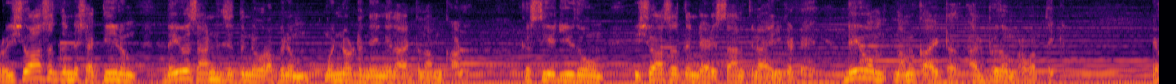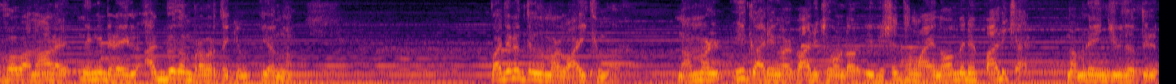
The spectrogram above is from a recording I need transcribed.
അവർ വിശ്വാസത്തിന്റെ ശക്തിയിലും ദൈവ സാന്നിധ്യത്തിന്റെ ഉറപ്പിലും മുന്നോട്ട് നീങ്ങിയതായിട്ട് നാം കാണും. ക്രിസ്തീയ ജീവിതവും വിശ്വാസത്തിന്റെ അടിസ്ഥാനത്തിലായിരിക്കട്ടെ. ദൈവം നമുക്കായിട്ട് അത്ഭുതം പ്രവർത്തിക്കും. യഹോവ നാളെ നിങ്ങളുടെ ഇടയിൽ അത്ഭുതം പ്രവർത്തിക്കും എന്ന് വചനത്തിൽ നമ്മൾ വായിക്കുമ്പോൾ നമ്മൾ ഈ കാര്യങ്ങൾ പാലിച്ചുകൊണ്ട് ഈ വിശുദ്ധമായ നോമ്പിനെ പാലിച്ചാൽ നമ്മുടെയും ജീവിതത്തിൽ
